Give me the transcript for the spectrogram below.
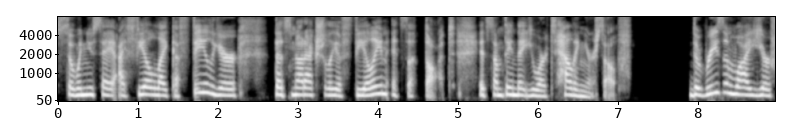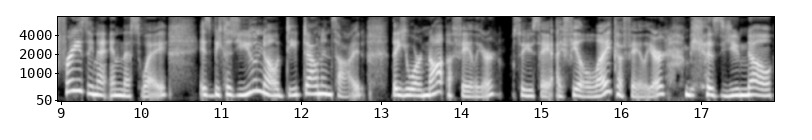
So when you say, I feel like a failure, that's not actually a feeling, it's a thought. It's something that you are telling yourself. The reason why you're phrasing it in this way is because you know deep down inside that you are not a failure. So you say, I feel like a failure because you know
